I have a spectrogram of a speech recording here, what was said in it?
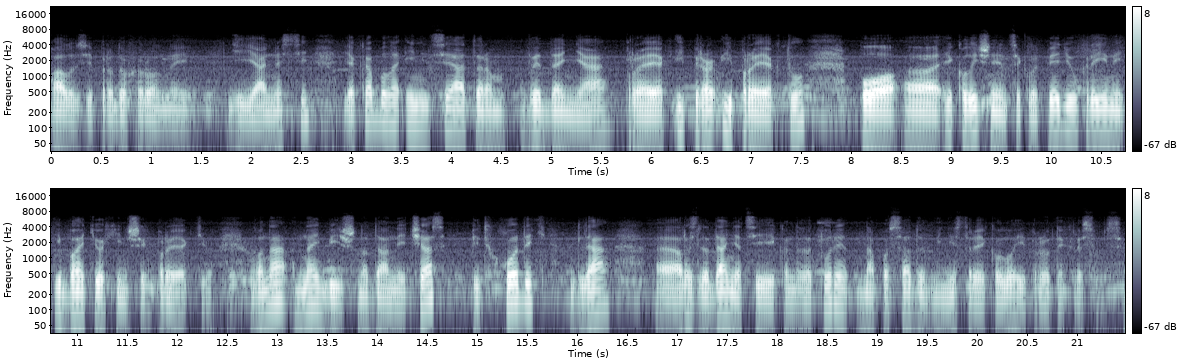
в галузі природоохоронної діяльності, яка була ініціатором видання проект і, пр- і проекту по е, екологічній енциклопедії України і багатьох інших проєктів. Вона найбільш на даний час підходить для е, розглядання цієї кандидатури на посаду міністра екології і природних ресурсів.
